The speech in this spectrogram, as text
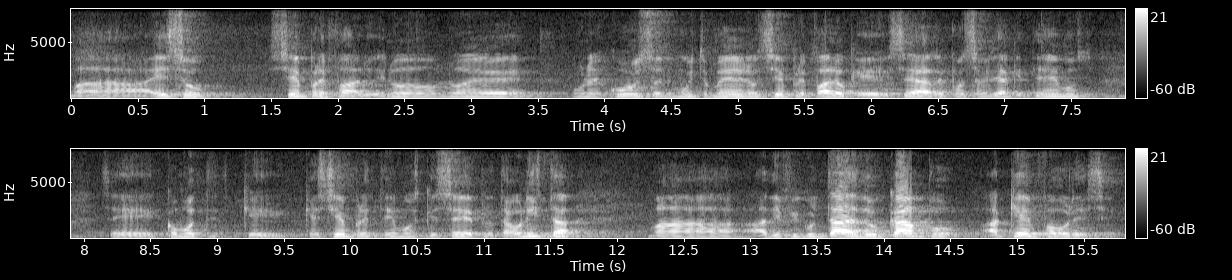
mas eso siempre falo y no, no es una excusa, ni mucho menos, siempre falo que sea la responsabilidad que tenemos, eh, como que, que, siempre tenemos que ser protagonistas, mas a dificultades del campo, ¿a quién favorece?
